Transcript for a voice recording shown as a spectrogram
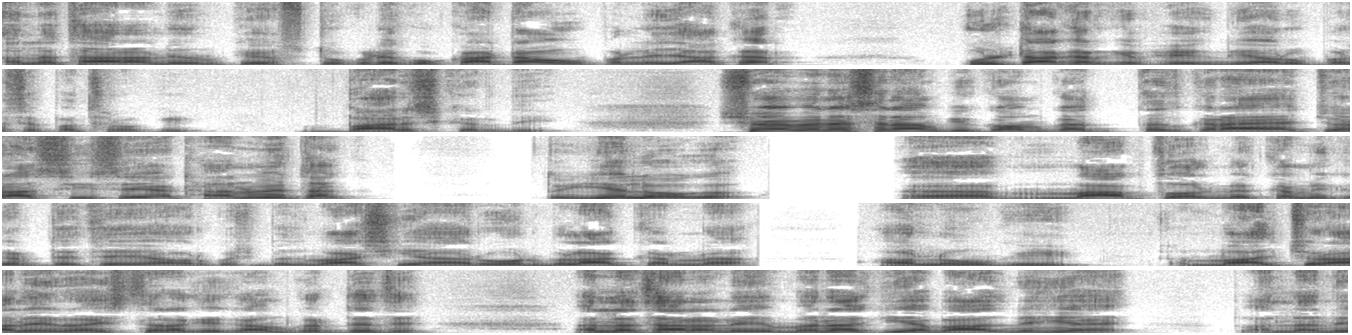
अल्लाह ताला ने उनके उस टुकड़े को काटा और ऊपर ले जाकर उल्टा करके फेंक दिया और ऊपर से पत्थरों की बारिश कर दी। शुएब की कौम का तस्करा है, चौरासी से अठानवे तक तो ये लोग माप तोल में कमी करते थे और कुछ बदमाशियाँ, रोड ब्लॉक करना और लोगों की माल चुरा लेना, इस तरह के काम करते थे। अल्लाह ताला ने मना किया बाज नहीं आए तो अल्लाह ने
